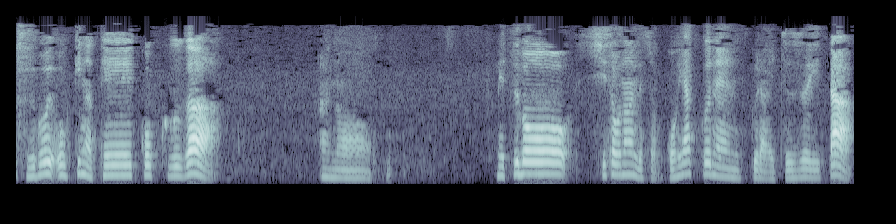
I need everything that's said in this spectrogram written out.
すごい大きな帝国が、あの、滅亡しそうなんですよ。500年ぐらい続いた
